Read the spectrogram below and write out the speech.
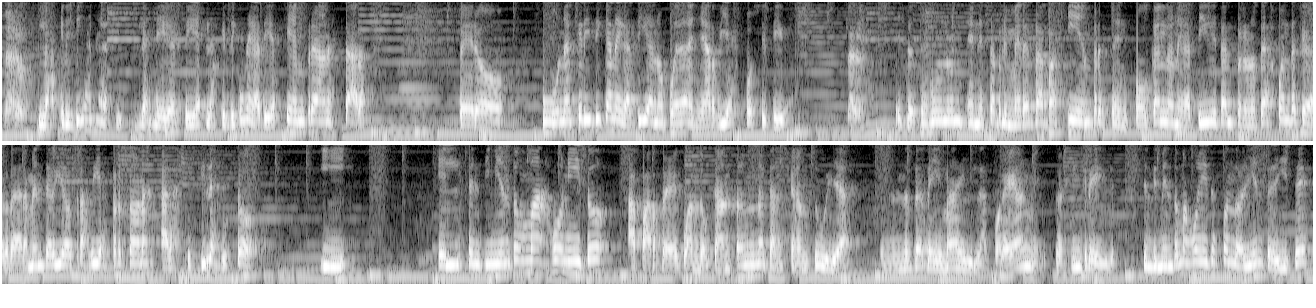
Claro. Las críticas, las, negativas, las críticas negativas siempre van a estar, pero una crítica negativa no puede dañar 10 positivas. Claro. Entonces uno en esa primera etapa siempre se enfoca en lo negativo y tal, pero no te das cuenta que verdaderamente había otras 10 personas a las que sí les gustó. Y el sentimiento más bonito, aparte de cuando cantan una canción tuya en una tarima y la corean, eso es increíble. El sentimiento más bonito es cuando alguien te dice,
